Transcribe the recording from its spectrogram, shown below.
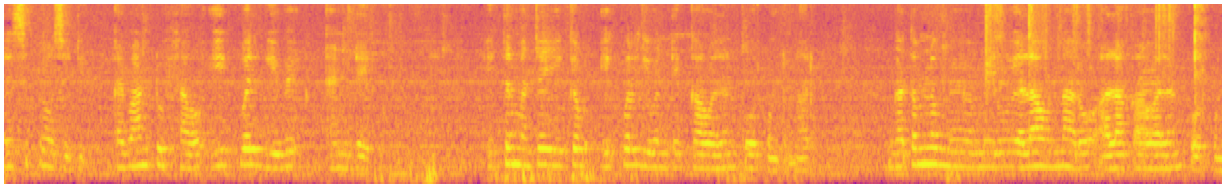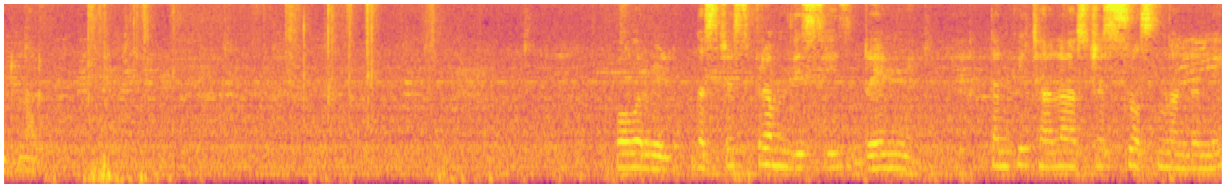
Reciprocity I want to have equal give and take ఇద్దరి మధ్య ఈక్వ ఈక్వల్ గివ్ అండ్ టేక్ కావాలని కోరుకుంటున్నారు. గతంలో మీరు ఎలా ఉన్నారో అలా కావాలని కోరుకుంటున్నారు. Overwhelmed the stress from this is drain మీ తనకి చాలా స్ట్రెస్ వస్తుందంటండి.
